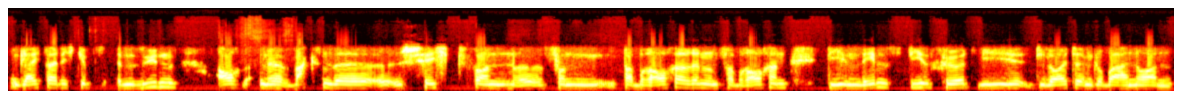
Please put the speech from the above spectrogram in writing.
und gleichzeitig gibt es im Süden auch eine wachsende Schicht von, äh, von Verbraucherinnen und Verbrauchern, die einen Lebensstil führt wie die Leute im globalen Norden.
